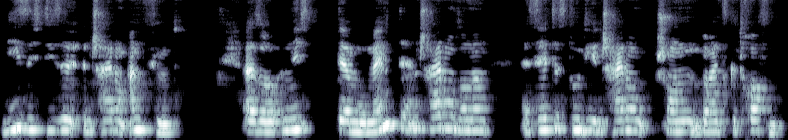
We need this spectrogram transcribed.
wie sich diese Entscheidung anfühlt. Also nicht der Moment der Entscheidung, sondern als hättest du die Entscheidung schon bereits getroffen.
